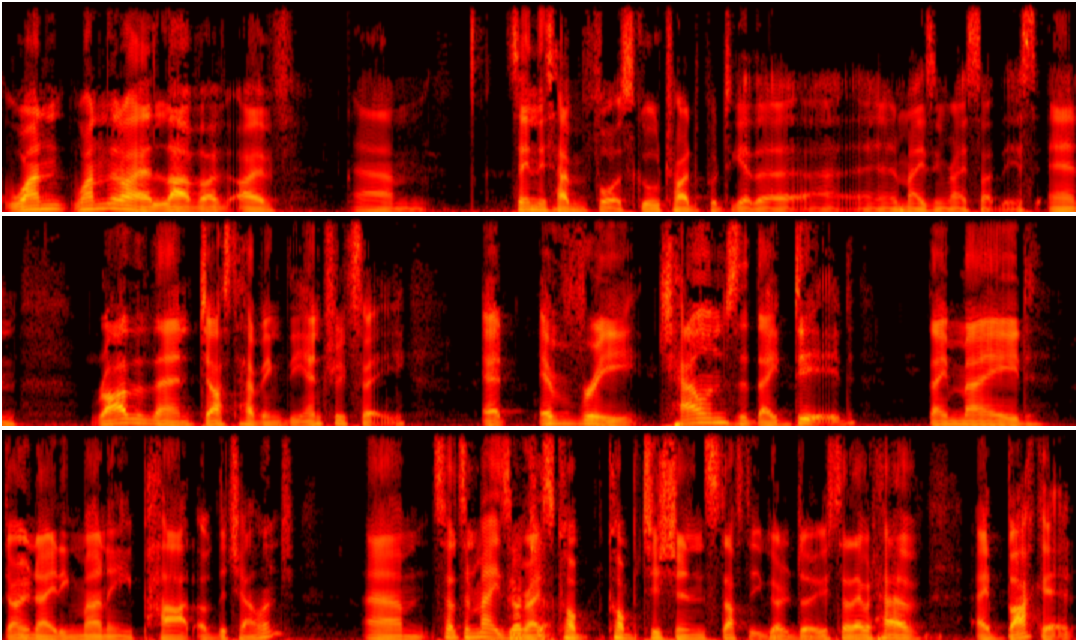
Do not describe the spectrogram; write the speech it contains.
One one that I love. I've I've um, seen this happen before. A school tried to put together uh, an amazing race like this, and rather than just having the entry fee, at every challenge that they did, they made donating money part of the challenge. Um, so it's an amazing Gotcha. race comp- competition stuff that you've got to do. So they would have a bucket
